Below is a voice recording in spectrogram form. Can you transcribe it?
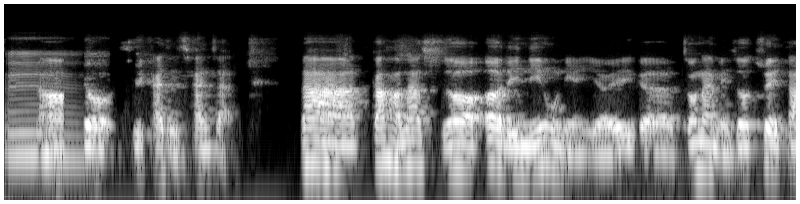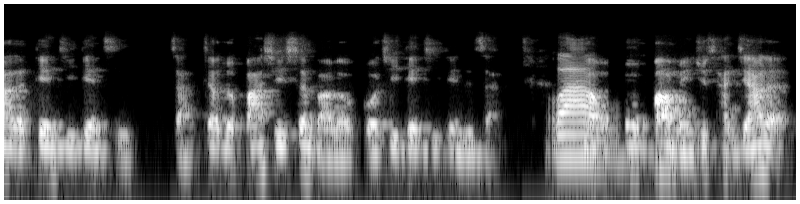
嗯，然后就去开始参展。那刚好那时候，二零零五年有一个中南美洲最大的电机电子展，叫做巴西圣保罗国际电机电子展。哇！那我就报名去参加了。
